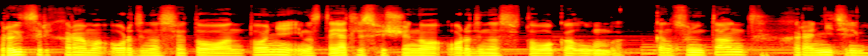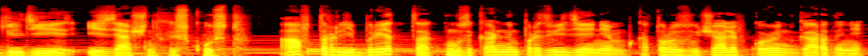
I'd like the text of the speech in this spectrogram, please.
Рыцарь храма Ордена Святого Антония и настоятель Священного Ордена Святого Колумба. Консультант, хранитель гильдии изящных искусств. Автор либретто к музыкальным произведениям, которые звучали в Ковент-Гардене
